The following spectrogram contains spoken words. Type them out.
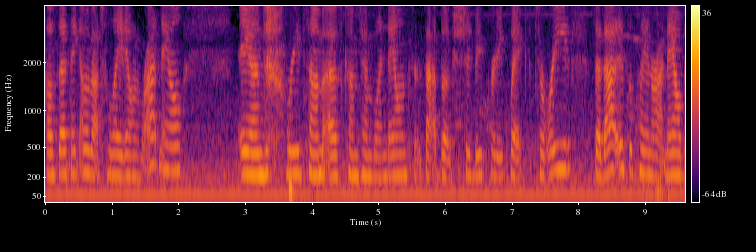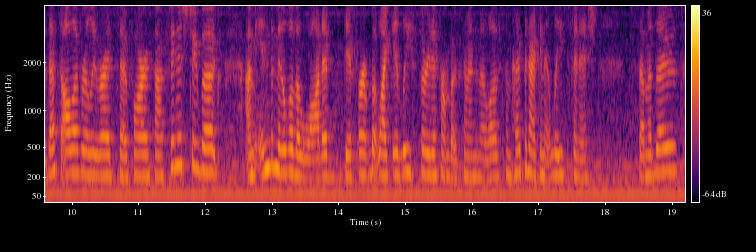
also i think i'm about to lay down right now and read some of Come Tumbling Down since that book should be pretty quick to read. So that is the plan right now, but that's all I've really read so far. So I finished two books. I'm in the middle of a lot of different, but like at least three different books I'm in the middle of. So I'm hoping I can at least finish some of those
